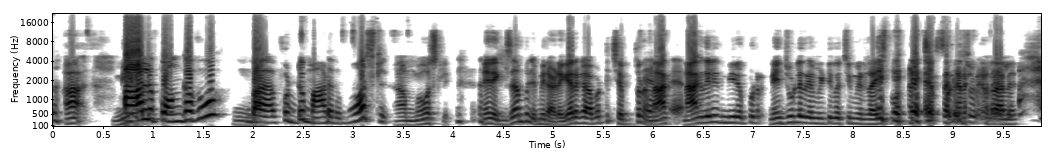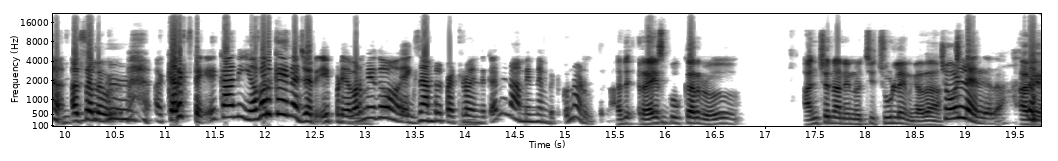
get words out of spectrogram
పాలు పొంగవు. ఫుడ్ మాడదు మోస్ట్లీ మోస్ట్లీ నేను ఎగ్జాంపుల్ మీరు అడిగారు కాబట్టి చెప్తున్నా. నాకు. నాకు తెలియదు మీరు ఎప్పుడు నేను చూడలేదు ఇంటికి వచ్చి మీరు రైస్ ఎప్పుడు అసలు కరెక్టే కానీ ఎవరికైనా జరి ఇప్పుడు ఎవరి మీద ఎగ్జాంపుల్ పెట్టడం ఎందుకని నా మీద నేను పెట్టుకుని అడుగుతున్నా. అదే రైస్ కుక్కర్ అంచున నేను వచ్చి చూడలేను కదా. చూడలేరు కదా. అదే.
